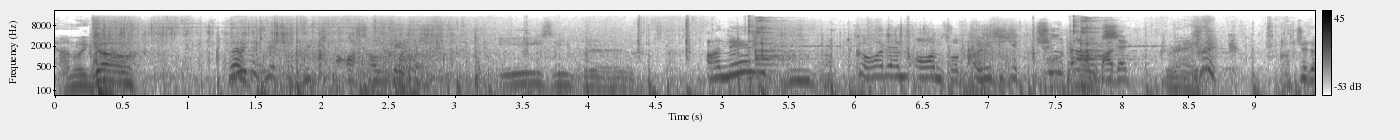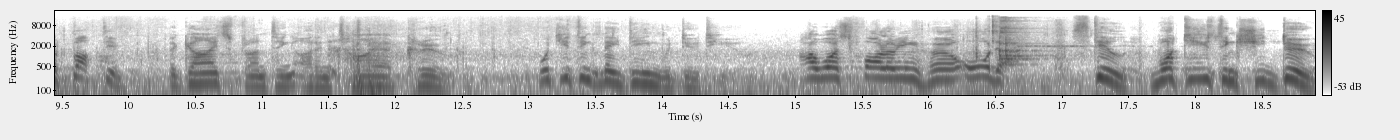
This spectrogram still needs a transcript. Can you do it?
Down we go. Where does this rich arsehole? Easy, bro. I nearly blew my goddamn arms off only to get chewed out by that Great. prick. I should have popped him. The guys fronting our entire crew. What do you think Nadine would do to you? I was following her order. Still, what do you think she'd do?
